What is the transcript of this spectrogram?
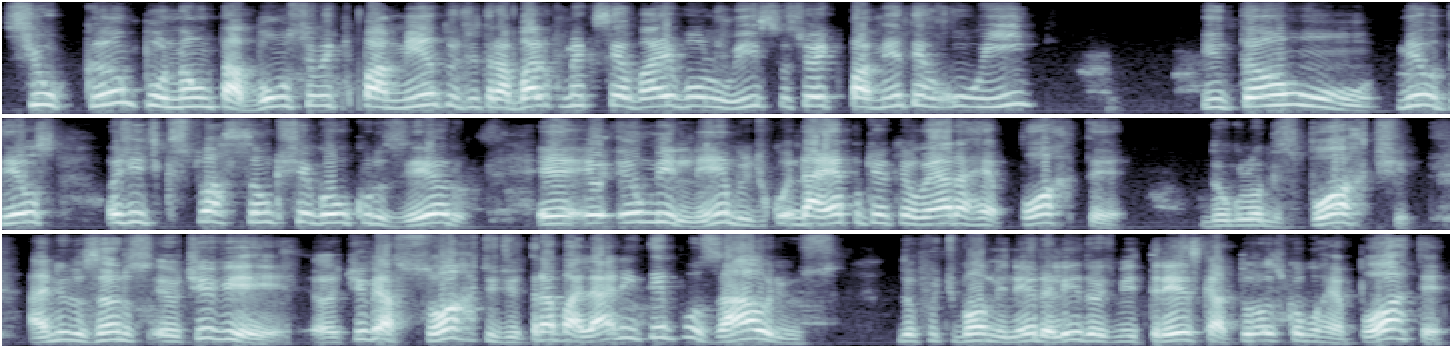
Se o campo não está bom, o seu equipamento de trabalho, como é que você vai evoluir se o seu equipamento é ruim? Então, meu Deus, oh, gente, que situação que chegou o Cruzeiro. É, eu, eu me lembro de, da época que eu era repórter do Globo Esporte, ali nos anos. Eu tive, eu tive a sorte de trabalhar em tempos áureos do futebol mineiro ali, 2013, 14, como repórter.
